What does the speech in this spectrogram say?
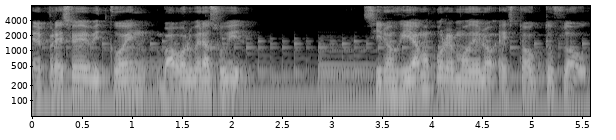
¿El precio de Bitcoin va a volver a subir? Si nos guiamos por el modelo Stock to Flow,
